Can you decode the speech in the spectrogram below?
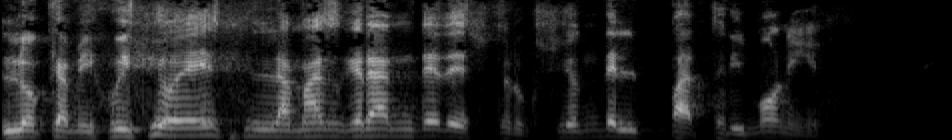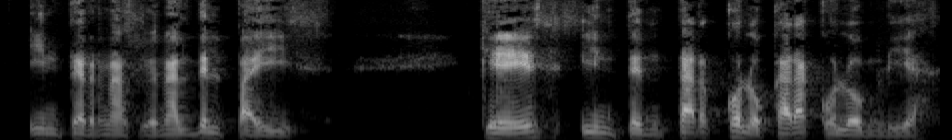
lo que a mi juicio es la más grande destrucción del patrimonio internacional del país, que es intentar colocar a Colombia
